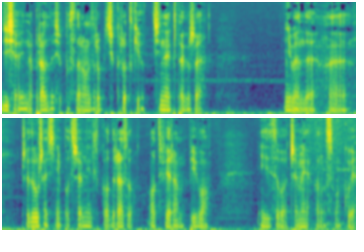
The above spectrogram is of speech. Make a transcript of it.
Dzisiaj naprawdę się postaram zrobić krótki odcinek, także nie będę e, przedłużać niepotrzebnie, tylko od razu otwieram piwo i zobaczymy jak ono smakuje.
